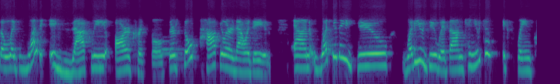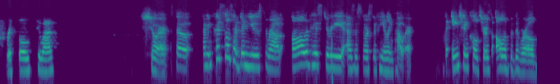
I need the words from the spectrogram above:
though, like what exactly are crystals? They're so popular nowadays. And what do they do? What do you do with them? Can you just explain crystals to us? Sure. So, I mean, crystals have been used throughout all of history as a source of healing power. The ancient cultures all over the world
